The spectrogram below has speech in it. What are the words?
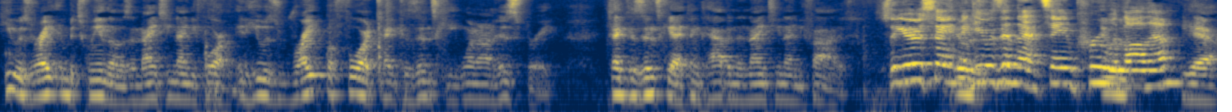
He was right in between those in 1994, and he was right before Ted Kaczynski went on his spree. Ted Kaczynski, I think, happened in 1995. So you're saying It that was- he was in that same crew with was- all them, Yeah.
